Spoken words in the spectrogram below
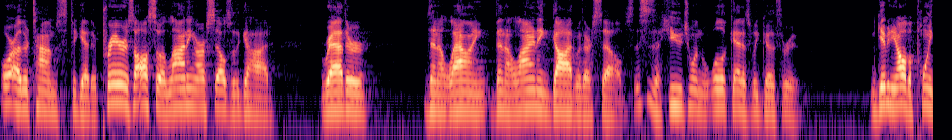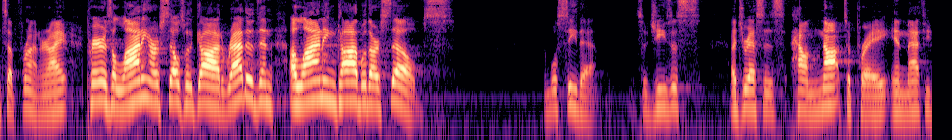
or other times together. Prayer is also aligning ourselves with God rather than allowing than aligning God with ourselves. This is a huge one that we'll look at as we go through. I'm giving you all the points up front, all right? Prayer is aligning ourselves with God rather than aligning God with ourselves. And we'll see that. So Jesus addresses how not to pray in Matthew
